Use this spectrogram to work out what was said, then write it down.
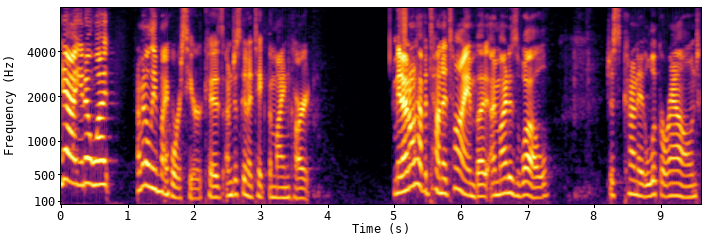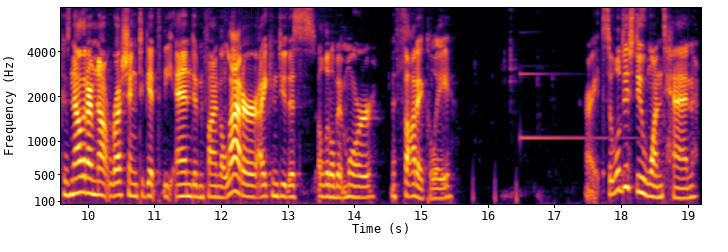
Yeah, you know what? I'm going to leave my horse here because I'm just going to take the mine cart. I mean, I don't have a ton of time, but I might as well just kind of look around because now that I'm not rushing to get to the end and find a ladder, I can do this a little bit more methodically. All right, so we'll just do 110.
